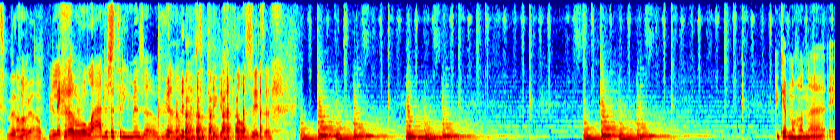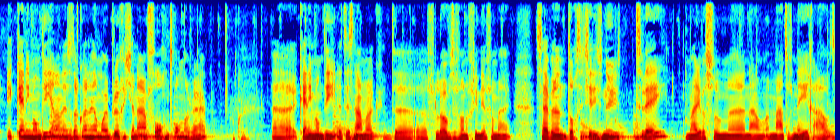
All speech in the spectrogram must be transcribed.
Ze met Oh, af. die lekkere rollade streamen zo. Ja, dan blijft het in ieder geval zitten. Ik heb nog een... eh, ik ken iemand die... En dan is het ook een heel mooi bruggetje naar een volgend onderwerp. Eh, ik ken iemand die... Het is namelijk de eh, verloofde van een vriendin van mij. Ze hebben een dochtertje, die is nu twee... Maar die was toen eh, nou, een maand of negen oud.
